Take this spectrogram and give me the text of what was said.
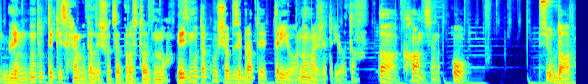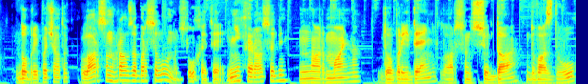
Блін, ну тут такі схеми дали, що це просто ну. Візьму таку, щоб зібрати тріо. Ну майже тріо там. Так, Хансен. О. Сюди. Добрий початок. Ларсон грав за Барселону. Слухайте, ніхера собі. Нормально. Добрий день. Ларсон сюди. Два з двох.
